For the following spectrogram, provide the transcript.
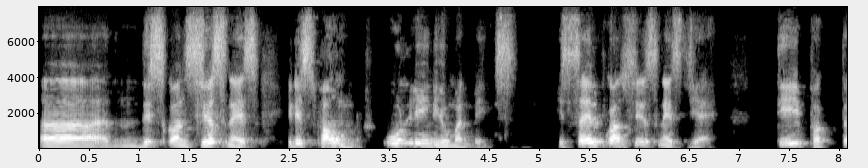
uh, this consciousness it is found only in human beings. ही सेल्फ कॉन्शियसनेस जी आहे ती फक्त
